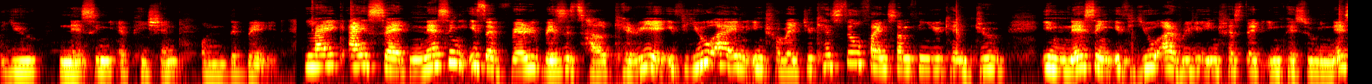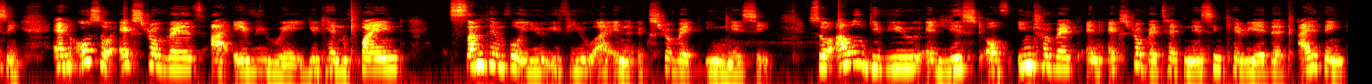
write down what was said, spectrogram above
you nursing a patient on the bed. Like i said nursing is a very versatile career. If you are an introvert you can still find something you can do in nursing if you are really interested in pursuing nursing. And also extroverts are everywhere. You can find something for you if you are an extrovert in nursing. So I will give you a list of introvert and extroverted nursing career that I think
